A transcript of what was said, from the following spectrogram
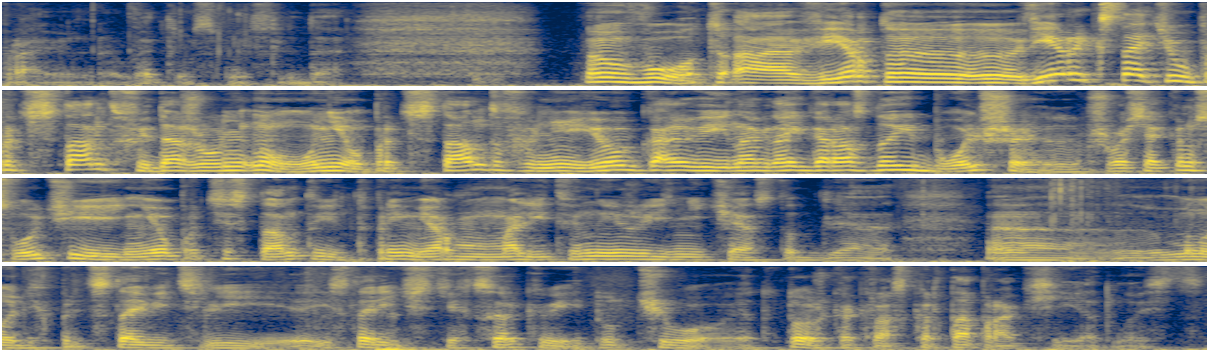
правильная. В этом смысле, да. Вот. А вера веры, кстати, у протестантов, и даже у, ну, у неопротестантов, у нее иногда и гораздо и больше. Уж во всяком случае, неопротестанты, например, молитвенные жизни часто для э, многих представителей исторических церквей. Тут чего? Это тоже как раз к ортопраксии относится.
